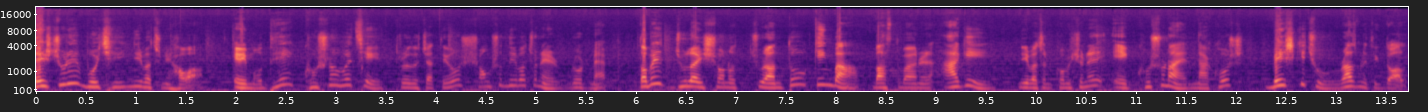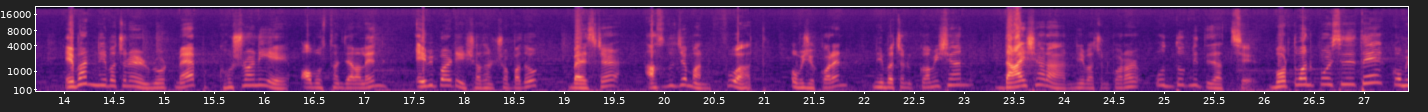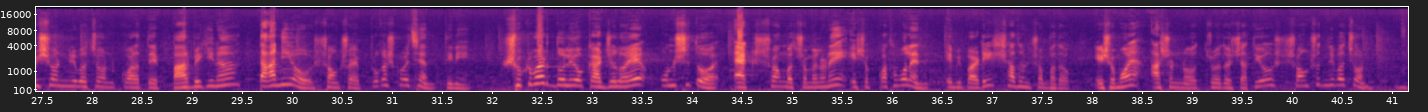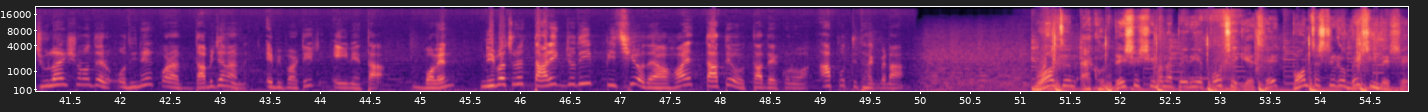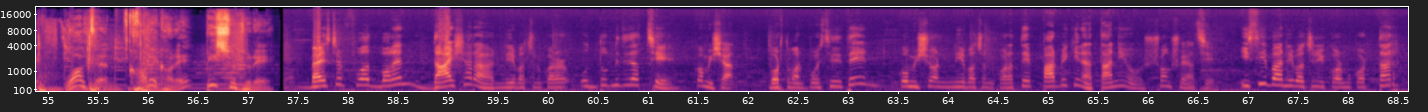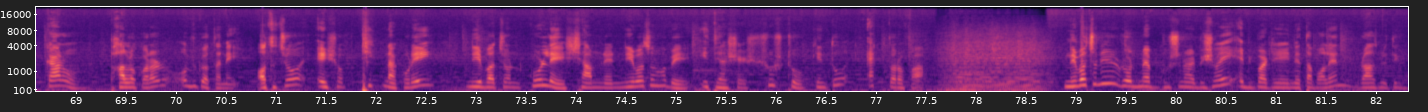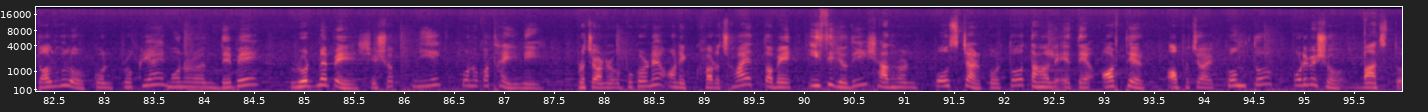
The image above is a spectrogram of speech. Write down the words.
দেশজুড়ে বইছে নির্বাচনী হাওয়া। এর মধ্যে ঘোষণা হয়েছে ত্রয়োদশ জাতীয় সংসদ নির্বাচনের রোডম্যাপ। তবে জুলাই সনদ চূড়ান্ত কিংবা বাস্তবায়নের আগে নির্বাচন কমিশনের এই ঘোষণায় নাখোশ বেশ কিছু রাজনৈতিক দল। এবার নির্বাচনের রোডম্যাপ ঘোষণা নিয়ে অবস্থান জানালেন এবি পার্টির সাধারণ সম্পাদক ব্যারিস্টার আসাদুজ্জামান ফুয়াদ। অভিযোগ করেন নির্বাচন কমিশন দায় সারা নির্বাচন করার উদ্যোগ নিতে যাচ্ছে। বর্তমান পরিস্থিতিতে কমিশন নির্বাচন করাতে পারবে কিনা তা নিয়েও সংশয় প্রকাশ করেছেন তিনি। শুক্রবার দলীয় কার্যালয়ে অনুষ্ঠিত এক সংবাদ সম্মেলনে এসব কথা বলেন এবি পার্টির সাধারণ সম্পাদক। এ সময় আসন্ন ত্রয়োদশ জাতীয় সংসদ নির্বাচন জুলাই সনদের অধীনে করার দাবি জানান এবি পার্টির এই নেতা। বলেন, নির্বাচনের তারিখ যদি পিছিয়েও দেওয়া হয় তাতেও তাদের কোনো আপত্তি থাকবে না। ওয়ালটন এখন দেশের সীমানা পেরিয়ে পৌঁছে গিয়েছে পঞ্চাশটিরও বেশি দেশে। ওয়ালটন, ঘরে ঘরে বিশ্বজুড়ে ব্যারিস্টার ফুয়াদ বলেন, দায় সারা নির্বাচন করার উদ্যোগ নিতে যাচ্ছে কমিশন। বর্তমান পরিস্থিতিতে কমিশন নির্বাচন করাতে পারবে কিনা তা নিয়েও সংশয় আছে। ইসি বা নির্বাচনী কর্মকর্তার কারও ভালো করার অভিজ্ঞতা নেই। অথচ এইসব ঠিক না করেই নির্বাচন করলে সামনের নির্বাচন হবে ইতিহাসের সুষ্ঠু কিন্তু একতরফা। নির্বাচনী রোডম্যাপ ঘোষণার বিষয়ে এবি পার্টির এই নেতা বলেন, রাজনৈতিক দলগুলো কোন প্রক্রিয়ায় মনোনয়ন দেবে, রোডম্যাপে সেসব নিয়ে কোনো কথাই নেই। প্রচারণার উপকরণে অনেক খরচ হয়, তবে ইসি যদি সাধারণ পোস্টার করত, তাহলে এতে অর্থের অপচয় কমতো, পরিবেশও বাঁচত।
